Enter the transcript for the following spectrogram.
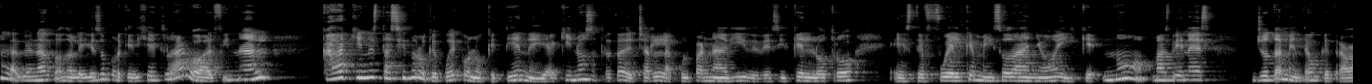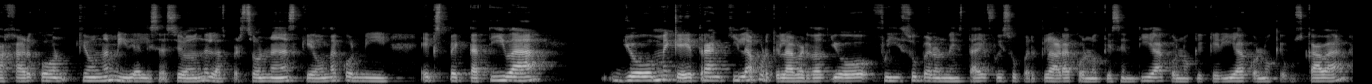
las venas cuando leí eso porque dije, claro, al final cada quien está haciendo lo que puede con lo que tiene y aquí no se trata de echarle la culpa a nadie y de decir que el otro este, fue el que me hizo daño y que no, más bien es yo también tengo que trabajar con qué onda mi idealización de las personas, qué onda con mi expectativa yo me quedé tranquila porque la verdad yo fui súper honesta y fui súper clara con lo que sentía, con lo que quería, con lo que buscaba.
